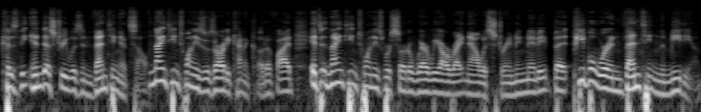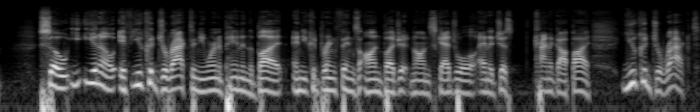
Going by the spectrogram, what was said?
because the industry was inventing itself. 1920s was already kind of codified. It's 1920s were sort of where we are right now with streaming, maybe, but people were inventing the medium. So you know, if you could direct and you weren't a pain in the butt, and you could bring things on budget and on schedule, and it just kind of got by, you could direct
